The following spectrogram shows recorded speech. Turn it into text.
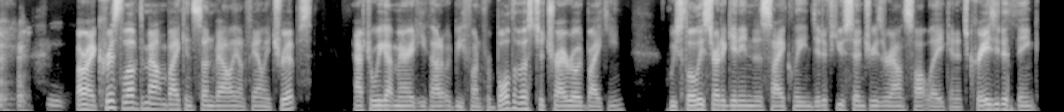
all right chris loved to mountain bike in sun valley on family trips after we got married, he thought it would be fun for both of us to try road biking. We slowly started getting into cycling, did a few centuries around Salt Lake, and it's crazy to think,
